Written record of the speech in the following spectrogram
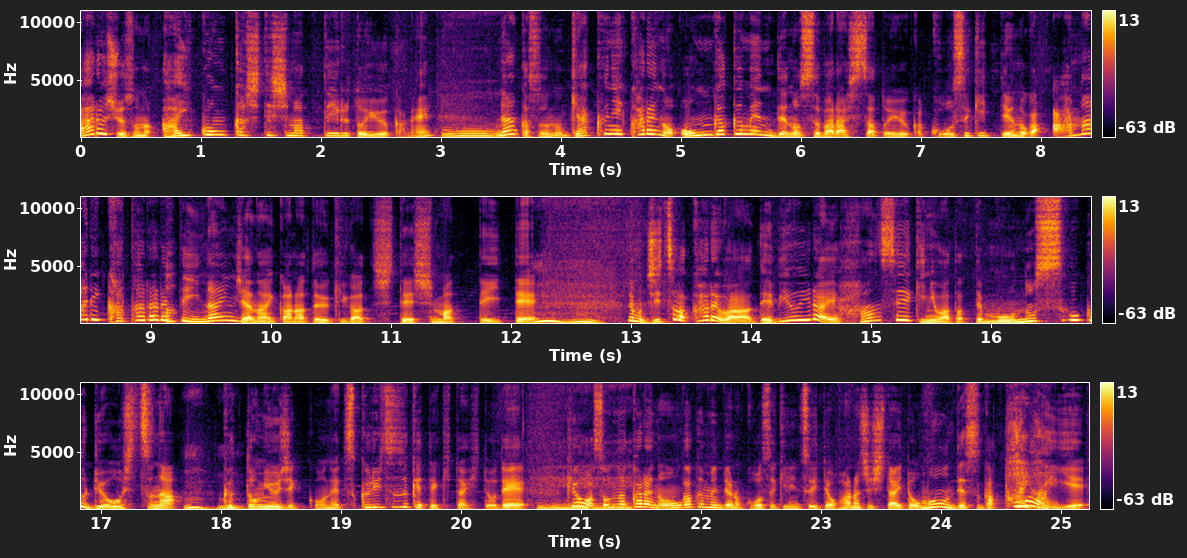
ある種そのアイコン化してしまっているというかね。なんかその逆に彼の音楽面での素晴らしさというか功績っていうのがあまり語られていないんじゃないかなという気がしてしまっていて、うんうん、でも実は彼はデビュー以来半世紀にわたってものすごく良質なグッドミュージックをね作り続けてきた人で、うんうん、今日はそんな彼の音楽面での功績についてお話ししたいと思うんですがとはいえ、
